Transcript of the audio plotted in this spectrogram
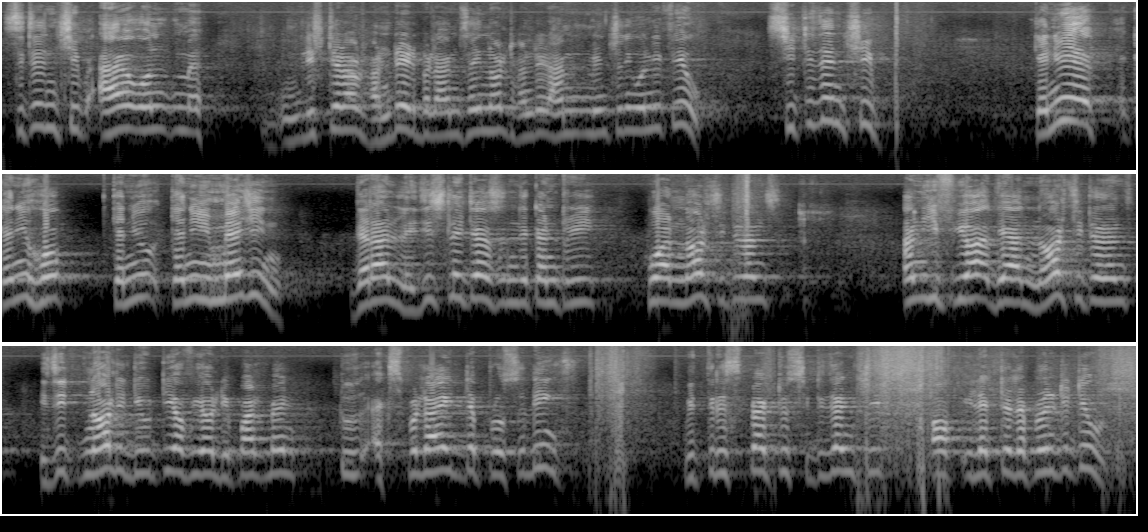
citizenship. I have listed out 100, but I'm saying not 100, I'm mentioning only few. Citizenship, can you, can you hope, can you, can you imagine there are legislators in the country who are not citizens? And if you are, they are not citizens, is it not a duty of your department to expedite the proceedings with respect to citizenship of elected representatives?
